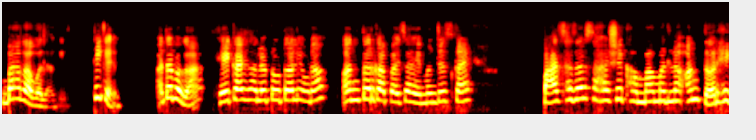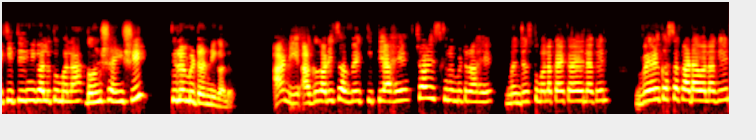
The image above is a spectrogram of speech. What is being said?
भागावं लागेल. ठीक आहे? आता बघा हे काय झालं टोटल एवढं अंतर कापायचं आहे. म्हणजेच काय? पाच हजार सहाशे खांबामधलं अंतर हे किती निघालं तुम्हाला? दोनशे ऐंशी किलोमीटर निघालं. आणि आगगाडीचा वेग किती आहे? चाळीस किलोमीटर आहे. म्हणजेच तुम्हाला काय करायला लागेल? वेळ कसा काढावा लागेल?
